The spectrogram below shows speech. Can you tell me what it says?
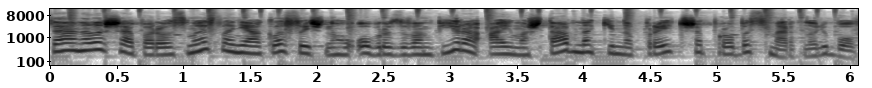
Це не лише переосмислення класичного образу вампіра, а й масштабна кінопритча про безсмертну любов.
